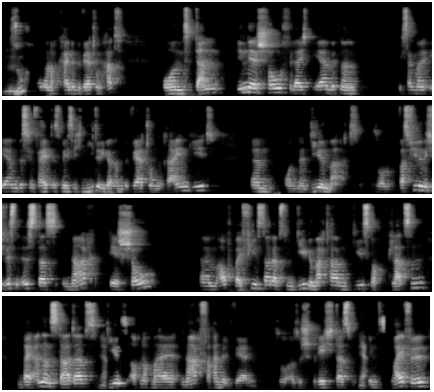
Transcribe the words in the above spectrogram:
mhm. sucht, wenn man noch keine Bewertung hat und dann in der Show vielleicht eher mit einer ich sage mal, eher ein bisschen verhältnismäßig niedrigeren Bewertungen reingeht ähm, und einen Deal macht. So, was viele nicht wissen, ist, dass nach der Show ähm, auch bei vielen Startups, die einen Deal gemacht haben, Deals noch platzen und bei anderen Startups ja. Deals auch nochmal nachverhandelt werden. So, also sprich, dass ja. im Zweifel,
